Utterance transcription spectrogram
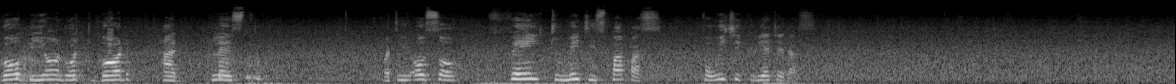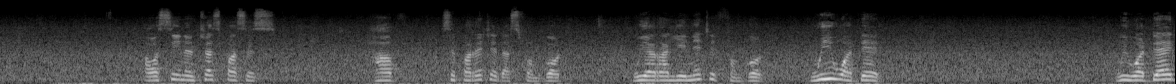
go beyond what God had placed, but we also failed to meet his purpose for which he created us. Our sin and trespasses have separated us from God. We are alienated from God. We were dead. We were dead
